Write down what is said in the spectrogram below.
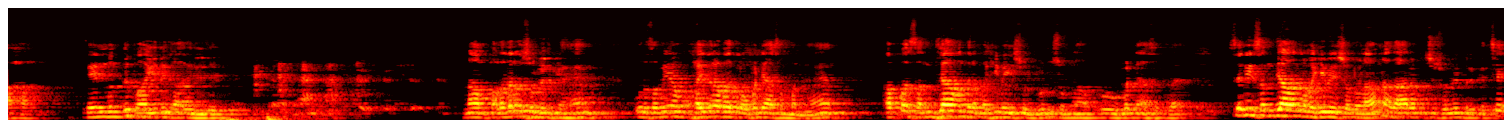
ஆஹா தேன் வந்து பாயுது காதில் நான் பல தடவை சொல்லியிருக்கேன். ஒரு சமயம் ஹைதராபாத்தில் உபன்யாசம் பண்ணேன். அப்போ சந்தியாவந்தன மகிமை சொல்லுன்னு சொன்னான் ஒரு உபன்யாசத்துல. சரி சந்தியாவந்தன மகிமை சொல்லலாம்னு அதை ஆரம்பிச்சு சொல்லிட்டு இருக்கச்சே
